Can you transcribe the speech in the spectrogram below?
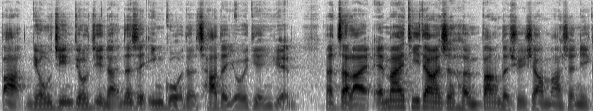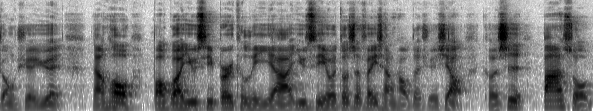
把牛津丢进来，那是英国的，差的有一点远。那再来，MIT 当然是很棒的学校，麻省理工学院，然后包括 UC Berkeley 呀、UCL 都是非常好的学校。可是八所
